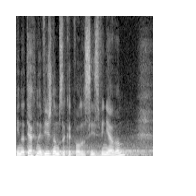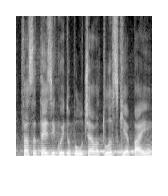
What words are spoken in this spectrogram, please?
и на тях не виждам за какво да се извинявам. Това са тези, които получават лъвския пай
